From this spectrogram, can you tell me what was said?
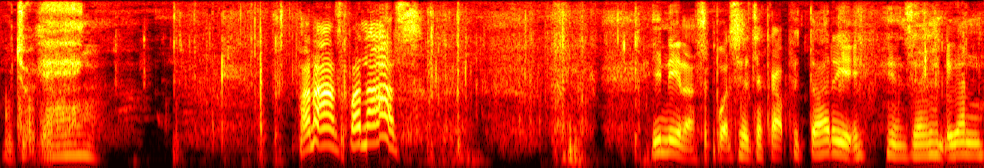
Bujok geng. Panas panas. Inilah spot saya cakap itu hari. Yang saya dengan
